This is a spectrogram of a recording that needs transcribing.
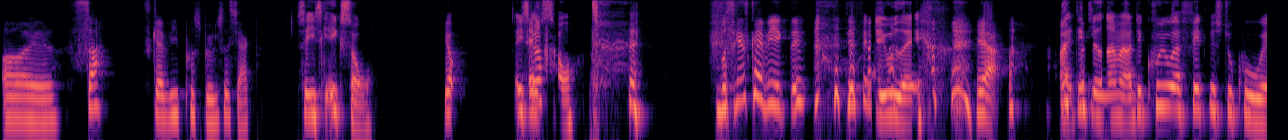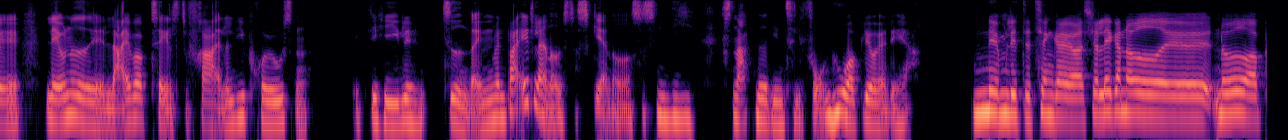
og øh, så skal vi på spøgelsesjagt. Så I skal ikke sove? Jo. I skal også sove? Måske skal vi ikke det. det finder I ud af. ja. Nej, det glæder jeg mig, og det kunne jo være fedt, hvis du kunne øh, lave noget øh, liveoptagelse fra, eller lige prøve sådan, ikke det hele tiden derinde, men bare et eller andet, hvis der sker noget, og så sådan lige snak ned i din telefon. Nu oplever jeg det her. Nemlig, det tænker jeg også. Jeg lægger noget, øh, noget op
